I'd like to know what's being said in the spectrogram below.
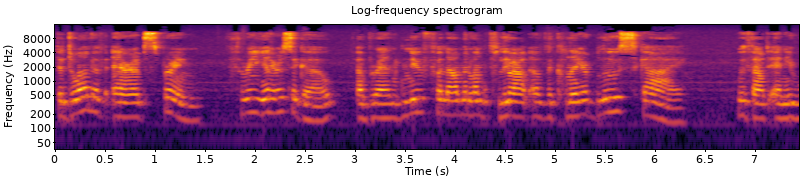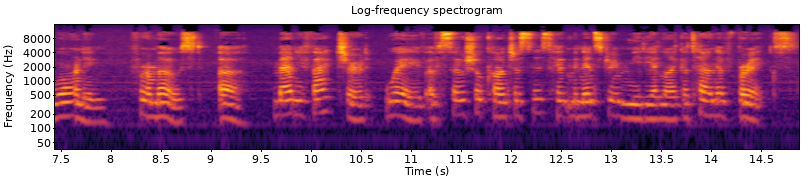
The dawn of Arab Spring, three years ago, a brand new phenomenon flew out of the clear blue sky without any warning. For most, a manufactured wave of social consciousness hit mainstream media like a ton of bricks.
